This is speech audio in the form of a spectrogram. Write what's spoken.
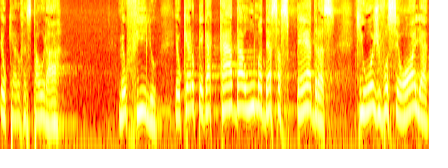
eu quero restaurar. Meu filho, eu quero pegar cada uma dessas pedras que hoje você olha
